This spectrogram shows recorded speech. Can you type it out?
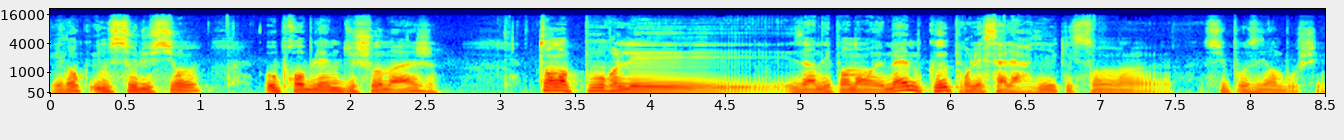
et donc une solution au problème du chômage, tant pour les indépendants eux-mêmes que pour les salariés qui sont euh, supposés embauchés.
